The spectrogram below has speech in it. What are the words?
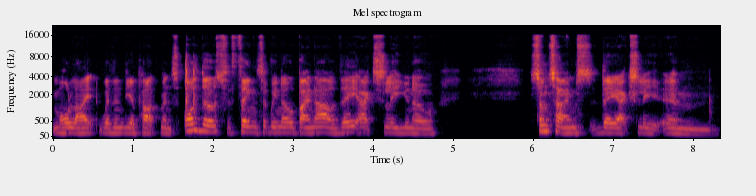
more light within the apartments. All those things that we know by now, they actually, you know, sometimes they actually um,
